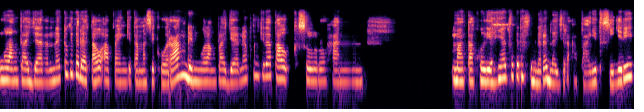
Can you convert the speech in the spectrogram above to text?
ngulang pelajarannya itu kita udah tahu apa yang kita masih kurang dan ngulang pelajarannya pun kita tahu keseluruhan mata kuliahnya tuh kita sebenarnya belajar apa gitu sih. Jadi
